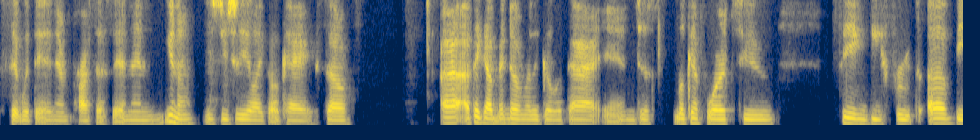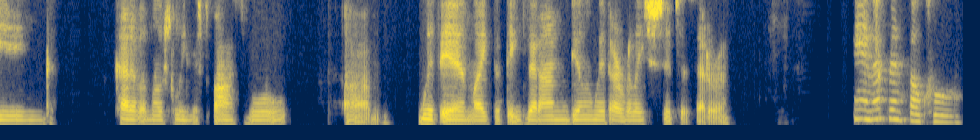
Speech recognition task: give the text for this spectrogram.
sit with it and process it. And then, you know, it's usually like, okay. So I, I think I've been doing really good with that and just looking forward to seeing the fruits of being kind of emotionally responsible um, within like the things that I'm dealing with or relationships, etc. Man, that's been so cool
